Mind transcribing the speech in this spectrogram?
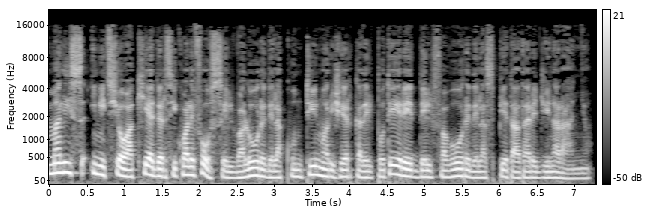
Malice iniziò a chiedersi quale fosse il valore della continua ricerca del potere e del favore della spietata regina ragno.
